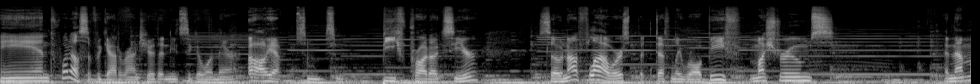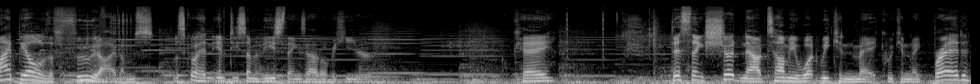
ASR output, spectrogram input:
And what else have we got around here that needs to go in there? Oh yeah, some some beef products here. So not flowers, but definitely raw beef, mushrooms, and that might be all of the food items. Let's go ahead and empty some of these things out over here. Okay. This thing should now tell me what we can make. We can make bread,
